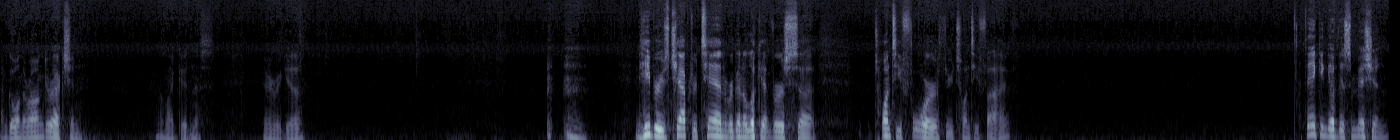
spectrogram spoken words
I'm going the wrong direction. Oh my goodness. There we go. In Hebrews chapter 10, we're going to look at verse uh, 24 through 25. Thinking of this mission,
